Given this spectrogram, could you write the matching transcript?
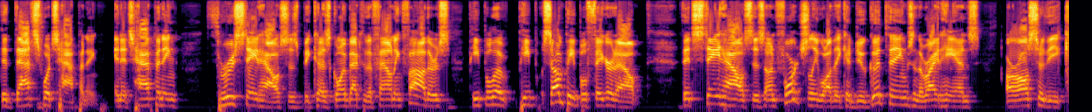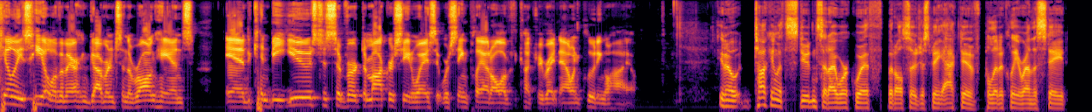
that that's what's happening. And it's happening through state houses because going back to the founding fathers, people have people some people figured out that state houses, unfortunately, while they can do good things in the right hands, are also the Achilles heel of American governance in the wrong hands and can be used to subvert democracy in ways that we're seeing play out all over the country right now, including Ohio. You know, talking with students that I work with, but also just being active politically around the state,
